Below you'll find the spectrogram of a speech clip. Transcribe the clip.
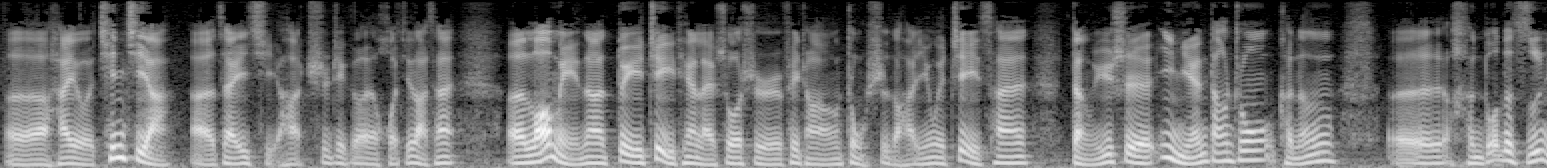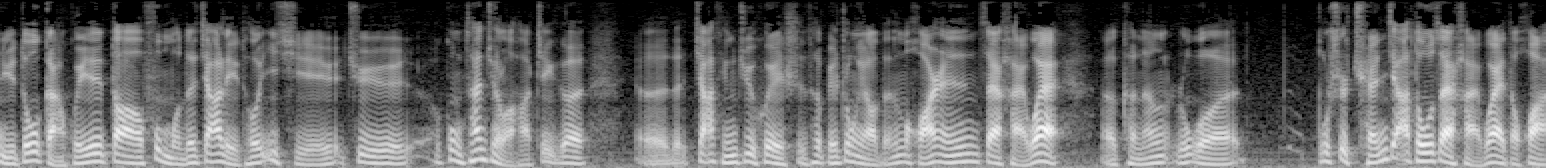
呃，还有亲戚啊，呃，在一起哈、吃这个火鸡大餐。呃，老美呢对这一天来说是非常重视的哈，因为这一餐等于是一年当中可能呃很多的子女都赶回到父母的家里头一起去共餐去了哈。这个呃家庭聚会是特别重要的。那么华人在海外，呃，可能如果不是全家都在海外的话，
